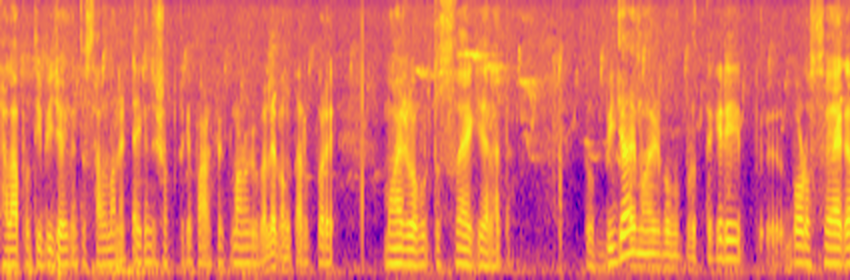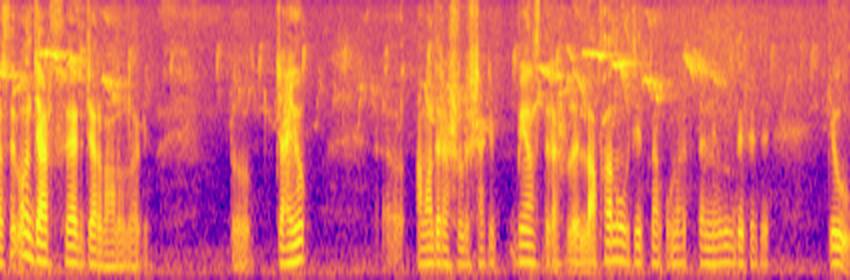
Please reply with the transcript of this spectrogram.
থালাপতি বিজয় কিন্তু সালমানেরটাই কিন্তু সব থেকে পারফেক্ট মানুষ বলে এবং তার উপরে মহেশবাবুর তো সোয়াগই আলাদা। তো বিজয়, মহেশবাবু প্রত্যেকেরই বড় সোয়াগ আছে এবং যার সোয়াগ যার ভালো লাগে। তো যাই হোক আমাদের আসলে সাকিব বিয়ান্সদের আসলে লাফানো উচিত না কোনো একটা নিউজ দেখেছে কেউ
